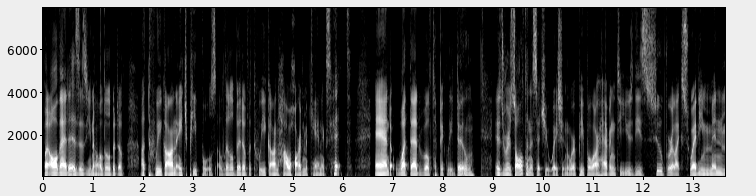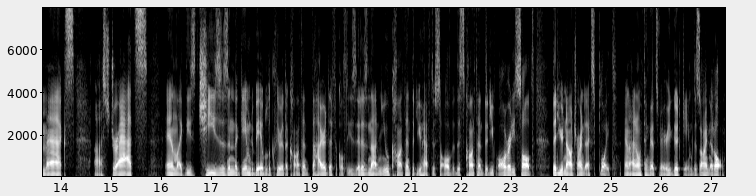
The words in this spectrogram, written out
but all that is is, you know, a little bit of a tweak on HP pools, a little bit of a tweak on how hard mechanics hit. And what that will typically do is result in a situation where people are having to use these super like sweaty min max uh, strats and like these cheeses in the game to be able to clear the content at the higher difficulties. It is not new content that you have to solve. This content that you've already solved that you're now trying to exploit. And I don't think that's very good game design at all.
